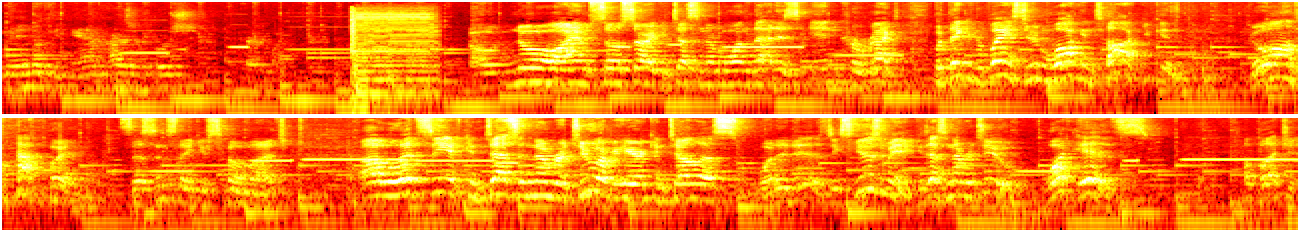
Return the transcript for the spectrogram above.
The name of the Anheuser-Busch. Oh no, I am so sorry, contestant number one. That is incorrect. But thank you for playing, student. Walk and talk. You can go on that way. Assistants, thank you so much. Uh, well, let's see if contestant number two over here can tell us what it is. Excuse me, contestant number two. What is a budget?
